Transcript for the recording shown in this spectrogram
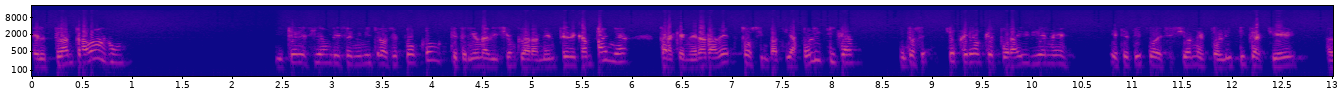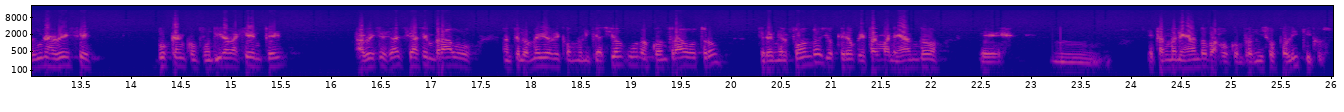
el plan trabajo. ¿Y qué decía un viceministro hace poco? Que tenía una visión claramente de campaña para generar adeptos, simpatías políticas. Entonces, yo creo que por ahí viene este tipo de decisiones políticas que algunas veces buscan confundir a la gente, a veces se hacen bravos ante los medios de comunicación unos contra otros, pero en el fondo yo creo que están manejando, eh, mm, están manejando bajo compromisos políticos.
